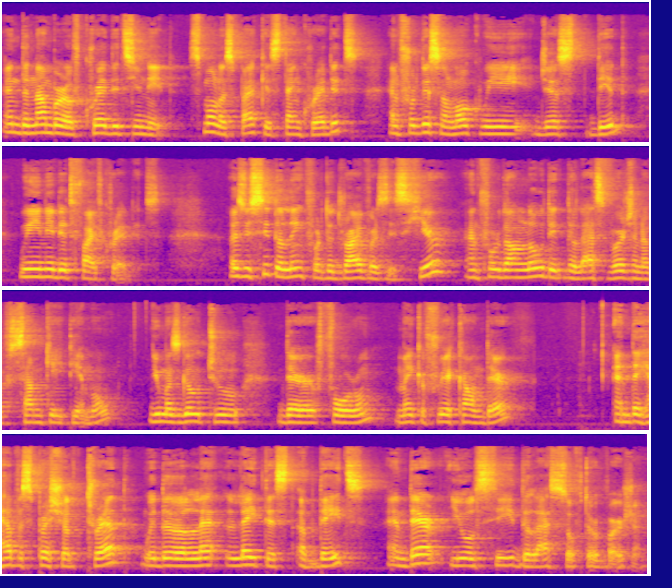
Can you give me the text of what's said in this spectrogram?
and the number of credits you need. Smallest pack is 10 credits and for this unlock we just did, we needed 5 credits. As you see the link for the drivers is here and for downloading the last version of Samkey TMO you must go to their forum, make a free account there, and they have a special thread with the la latest updates, and there you will see the last software version.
